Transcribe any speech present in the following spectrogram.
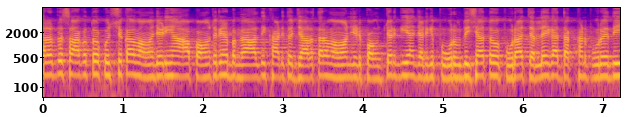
ਅਰਬ ਸਾਗਰ ਤੋਂ ਕੁਝ ਹਵਾਵਾਂ ਜਿਹੜੀਆਂ ਆ ਪਹੁੰਚ ਰਹੀਆਂ ਬੰਗਾਲ ਦੀ ਖਾੜੀ ਤੋਂ ਜ਼ਿਆਦਾਤਰ ਹਵਾਵਾਂ ਜਿਹੜੇ ਪਹੁੰਚਣਗੀਆਂ ਯਾਨੀ ਕਿ ਪੂਰਬ ਦਿਸ਼ਾ ਤੋਂ ਪੂਰਾ ਚੱਲੇਗਾ, ਦੱਖਣ ਪੂਰੇ ਦੀ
